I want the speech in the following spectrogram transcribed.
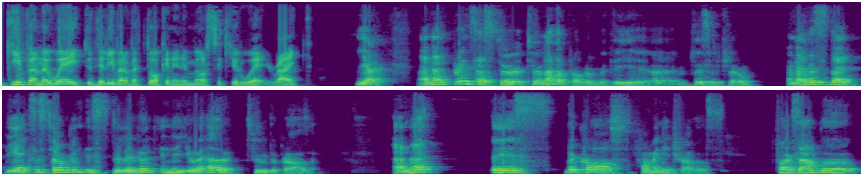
give them a way to deliver the token in a more secure way, right? Yeah. And that brings us to, to another problem with the uh, implicit flow. And that is that the access token is delivered in the URL to the browser. And that is the cause for many troubles. For example,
